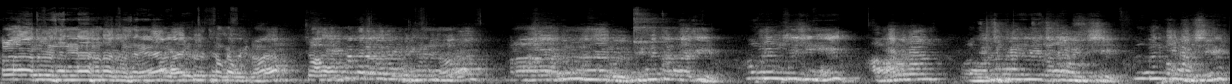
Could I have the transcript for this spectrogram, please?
하나, 둘, 셋, 넷, 하나, 둘, 셋, 넷. 마이크를 테스트하고 있습니다. 자, 100m까지 있습니다. 하나, 둘, 하나, 둘. 100m까지 통행수신이 아무런 부족한 지장 없이 끊김없이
